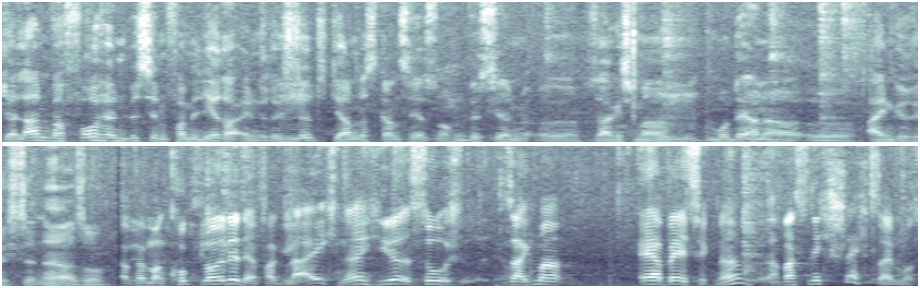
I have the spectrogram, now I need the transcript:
Der Laden war vorher ein bisschen familiärer eingerichtet. Die haben das Ganze jetzt noch ein bisschen, äh, sage ich mal, moderner äh, eingerichtet. Ne? Also Aber wenn man guckt, Leute, der Vergleich, ne, hier ist so, sag ich mal, eher basic, ne? Was nicht schlecht sein muss.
